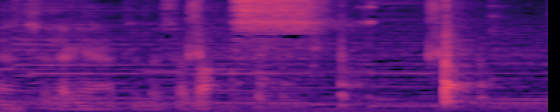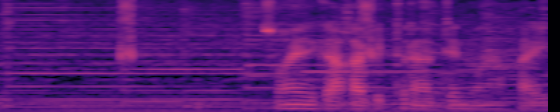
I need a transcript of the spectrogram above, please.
Yan, so lagyan natin sa box. So, ngayon kakabit na natin mga kay.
